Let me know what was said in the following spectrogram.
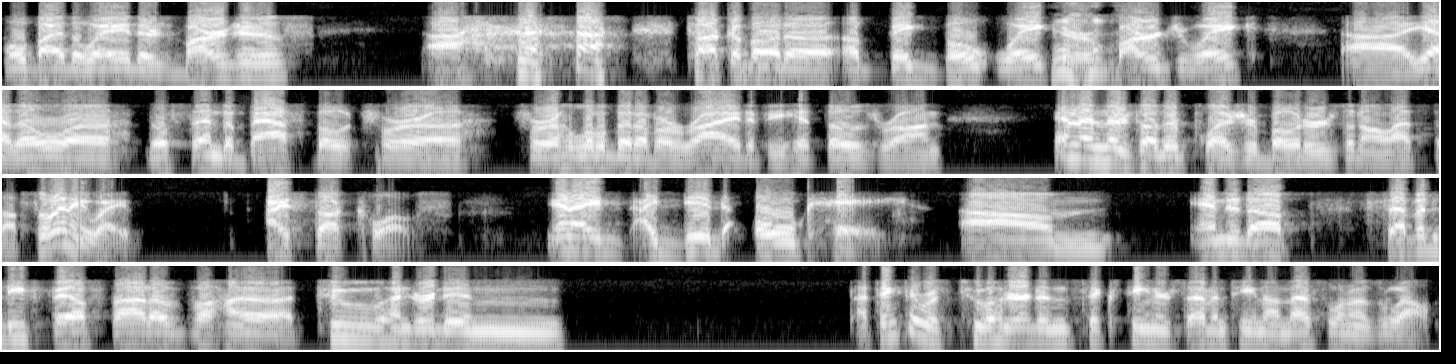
Oh, by the way, there's barges. Uh, talk about a, a big boat wake or barge wake. Uh, yeah, they'll, uh, they'll send a bass boat for a, for a little bit of a ride if you hit those wrong. And then there's other pleasure boaters and all that stuff. So anyway, I stuck close and I I did okay. Um, ended up 75th out of uh, 200 and I think there was 216 or 17 on this one as well.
